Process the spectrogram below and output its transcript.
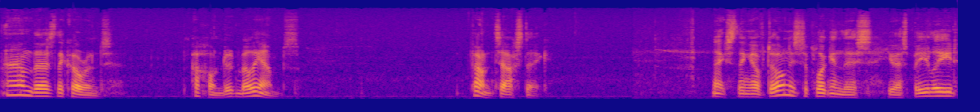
And there's the current, 100 milliamps. Fantastic. Next thing I've done is to plug in this USB lead.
